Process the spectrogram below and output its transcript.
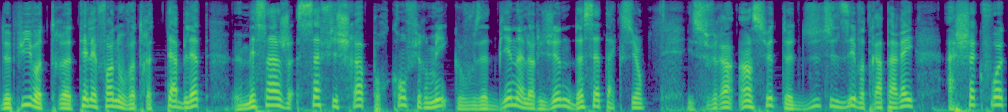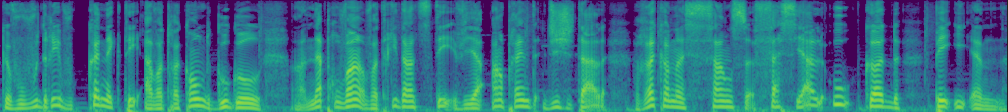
Depuis votre téléphone ou votre tablette, un message s'affichera pour confirmer que vous êtes bien à l'origine de cette action. Il suffira ensuite d'utiliser votre appareil à chaque fois que vous voudrez vous connecter à votre compte Google en approuvant votre identité via empreinte digitale, reconnaissance faciale ou code PIN.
